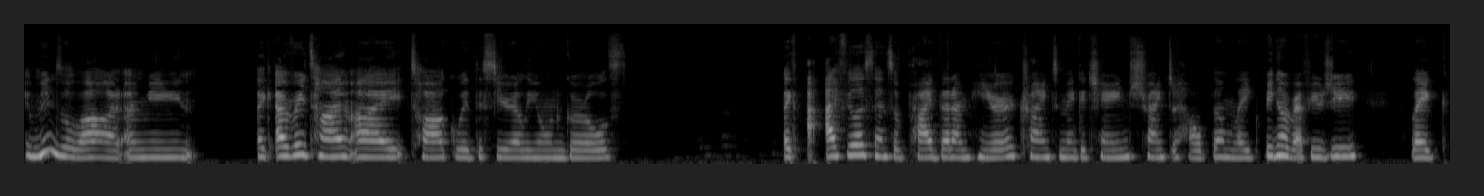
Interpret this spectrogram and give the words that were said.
it means a lot i mean like every time i talk with the sierra leone girls like i feel a sense of pride that i'm here trying to make a change trying to help them like being a refugee like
